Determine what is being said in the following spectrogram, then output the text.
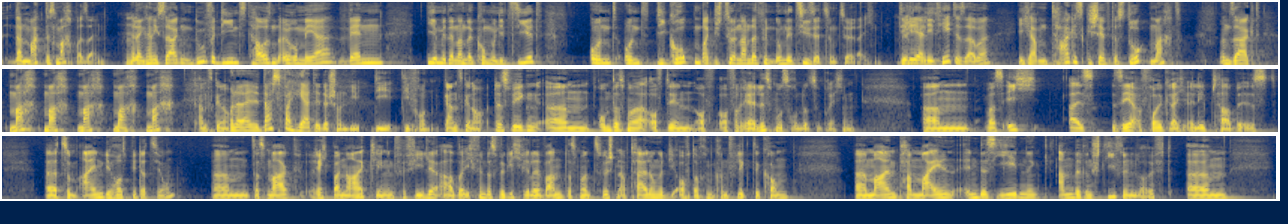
dann mag das machbar sein. Ja, dann kann ich sagen, du verdienst 1000 Euro mehr, wenn ihr miteinander kommuniziert und, und die Gruppen praktisch zueinander finden, um eine Zielsetzung zu erreichen. Die Richtig. Realität ist aber, ich habe ein Tagesgeschäft, das Druck macht und sagt, mach, mach, mach, mach, mach. Ganz genau. Und alleine das verhärtet ja schon die, die, die Fronten. Ganz genau. Deswegen, ähm, um das mal auf den auf, auf Realismus runterzubrechen, ähm, was ich als sehr erfolgreich erlebt habe, ist äh, zum einen die Hospitation. Ähm, das mag recht banal klingen für viele, aber ich finde das wirklich relevant, dass man zwischen Abteilungen, die oft auch in Konflikte kommen, äh, mal ein paar Meilen in das jeden anderen Stiefeln läuft. Ähm,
